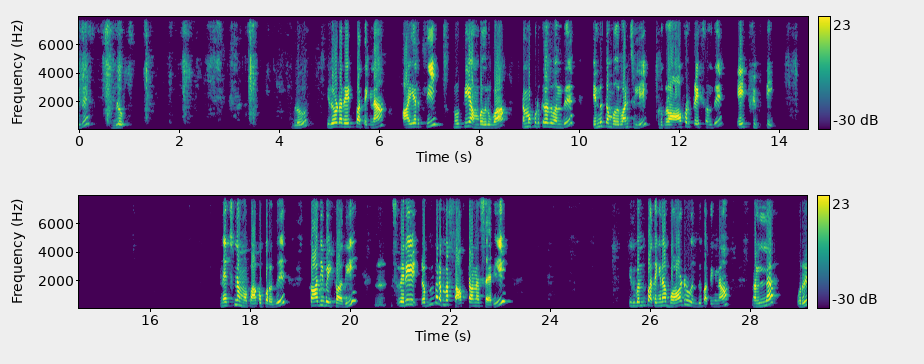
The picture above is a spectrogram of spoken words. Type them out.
இது ப்ளூ ப்ளூ இதோட ரேட் பார்த்தீங்கன்னா ஆயிரத்தி நூற்றி ஐம்பது ரூபா. நம்ம கொடுக்கறது வந்து எண்ணூற்றம்பது ரூபான்னு சொல்லி கொடுக்குறோம். ஆஃபர் ப்ரைஸ் வந்து எயிட் ஃபிஃப்டி நெக்ஸ்ட் நம்ம பார்க்க போறது காதி பை காதி. வெரி ரொம்ப ரொம்ப சாஃப்டான சாரி இது வந்து பாத்தீங்கன்னா பார்டர் வந்து பாத்தீங்கன்னா நல்ல ஒரு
